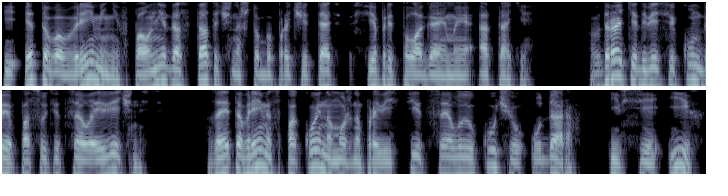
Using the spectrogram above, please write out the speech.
и этого времени вполне достаточно, чтобы прочитать все предполагаемые атаки. В драке две секунды, по сути, целая вечность. За это время спокойно можно провести целую кучу ударов, и все их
